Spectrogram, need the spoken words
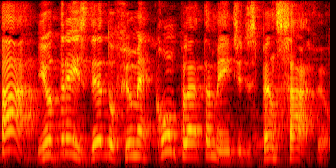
Ah, e o 3D do filme é completamente dispensável.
